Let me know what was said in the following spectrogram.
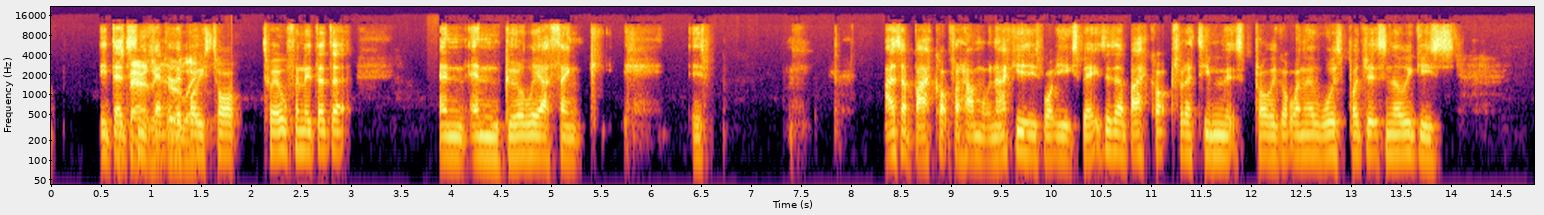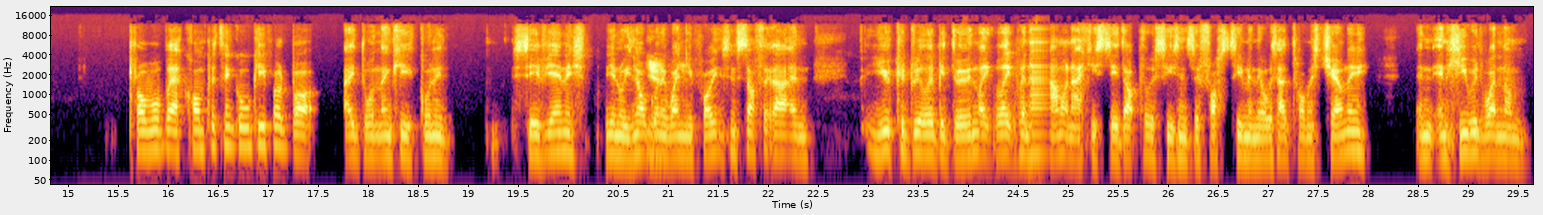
he did sneak into the boys' top twelve when they did it. And and Gourlay, I think, as a backup for Hamilton Accies is what you expect as a backup for a team that's probably got one of the lowest budgets in the league. He's probably a competent goalkeeper, but I don't think he's going to save you any. You know, he's not yeah. going to win you points and stuff like that. And you could really be doing like like when Hamilton stayed up those seasons, the first team, and they always had Tomas Cerny, and and he would win them.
